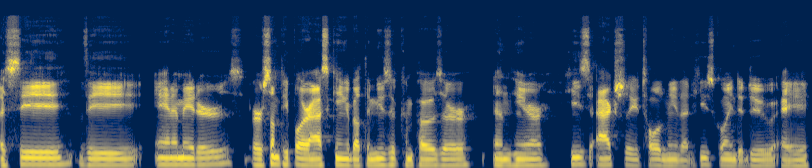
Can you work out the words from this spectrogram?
I see the animators, or some people are asking about the music composer in here. He's actually told me that he's going to do a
